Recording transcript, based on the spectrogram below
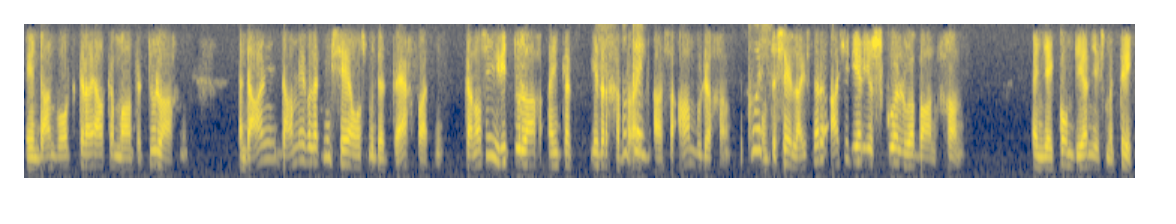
en dan word kry elke maand 'n toelaag nie. En dan daarmee wil ek nie sê ons moet dit wegvat nie. Kan ons nie hierdie toelaag eintlik eerder gebruik okay. as 'n aanmoediging Koos. om te sê luister, as jy deur jou skoolloopbaan gaan en jy kom deur en jy's matriek,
